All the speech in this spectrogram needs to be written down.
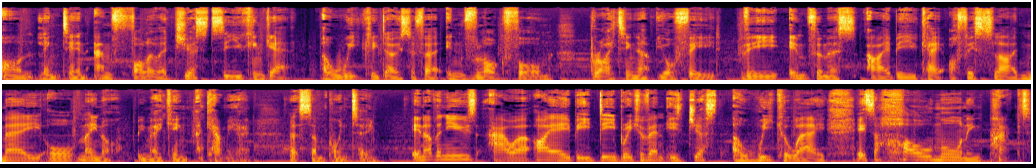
on LinkedIn and follow her just so you can get a weekly dose of her in vlog form, brightening up your feed. The infamous IAB UK office slide may or may not be making a cameo at some point too. In other news, our IAB debrief event is just a week away. It's a whole morning packed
